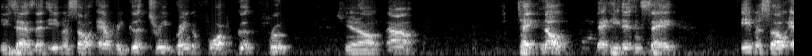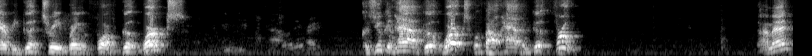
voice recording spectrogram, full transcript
He says that even so, every good tree bringeth forth good fruit. You know, now take note that he didn't say, even so, every good tree bringeth forth good works. Because you can have good works without having good fruit. Amen.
